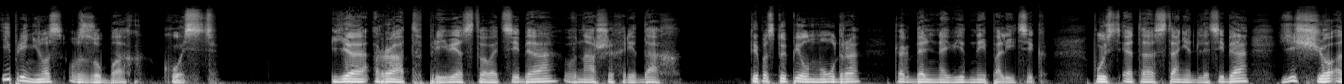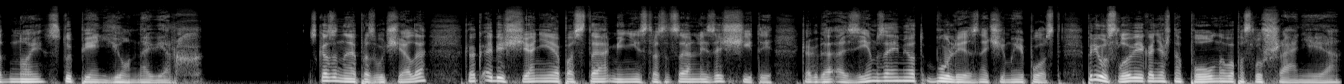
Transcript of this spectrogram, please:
и принес в зубах кость. «Я рад приветствовать тебя в наших рядах. Ты поступил мудро, как дальновидный политик. Пусть это станет для тебя еще одной ступенью наверх. Сказанное прозвучало как обещание поста министра социальной защиты, когда Азим займет более значимый пост, при условии, конечно, полного послушания.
